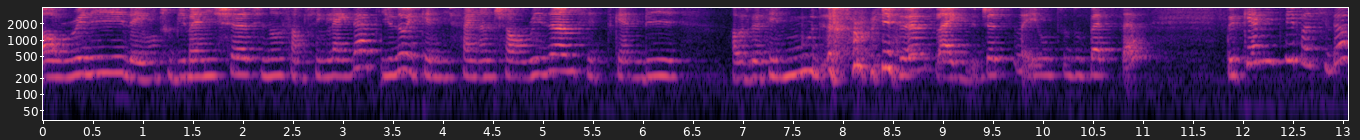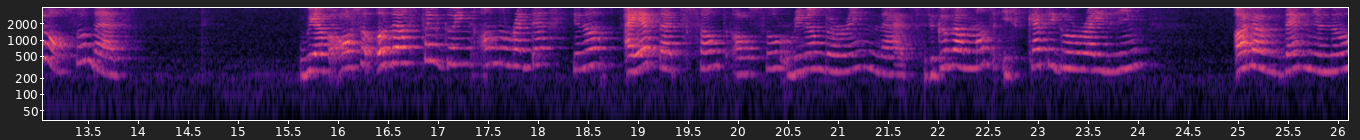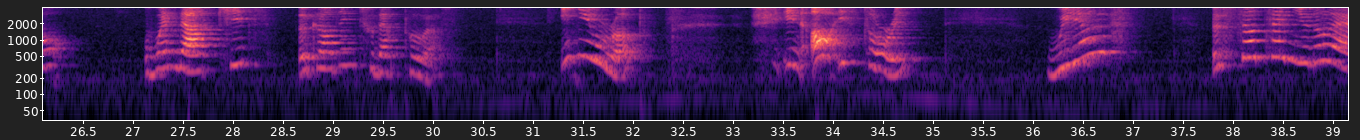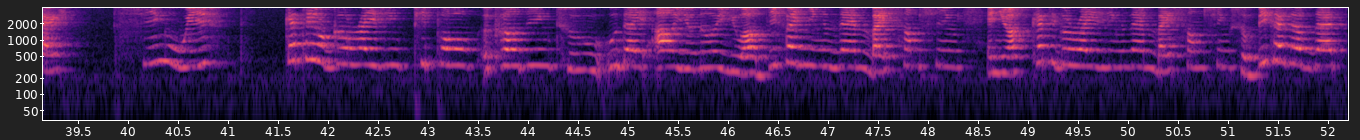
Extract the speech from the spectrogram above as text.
or really they want to be malicious, you know, something like that. You know, it can be financial reasons, it can be, I was gonna say mood reasons, like just they want to do bad stuff. But can it be possible also that we have also other stuff going on right there? You know, I had that thought also, remembering that the government is categorizing all of them, you know, when they are kids according to their powers. In Europe, in our history, we have a certain, you know, like thing with categorizing people according to who they are, you know, you are defining them by something and you are categorizing them by something. So because of that,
